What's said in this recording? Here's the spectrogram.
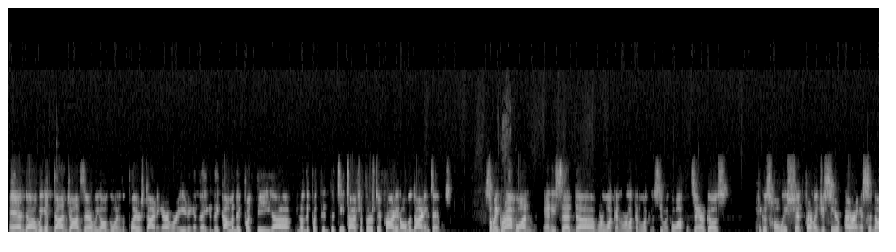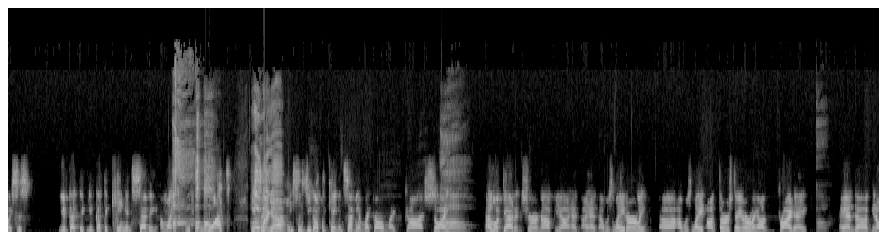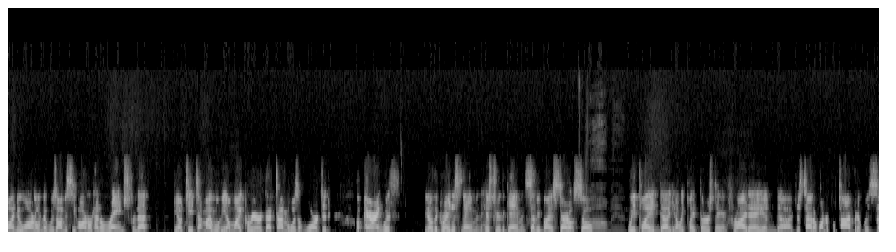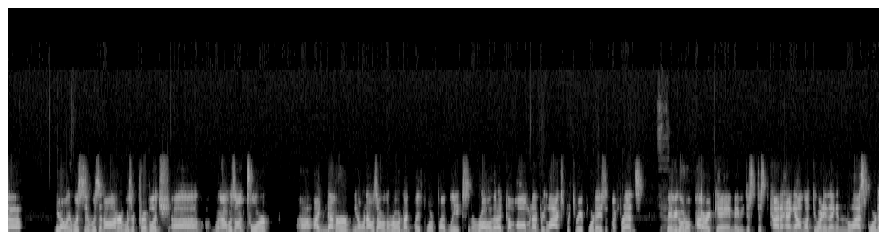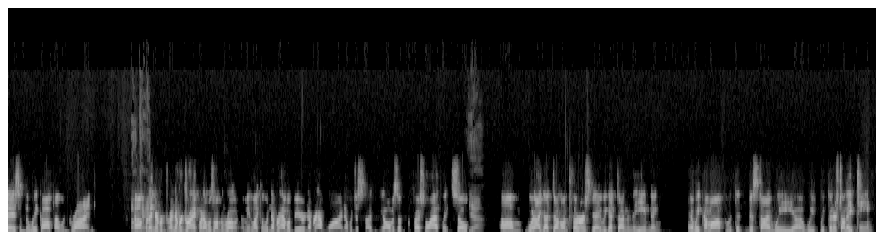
And uh, we get done. John's there. We all go into the players' dining area. We're eating, and they, they come and they put the uh, you know they put the, the tee times for Thursday, Friday, and all the dining tables. So we grab one, and he said, uh, "We're looking, we're looking, looking to see one go up." And Zinger goes, he goes, "Holy shit, friendly! Did you see your pairing?" I said, "No." He says, "You've got the you've got the king and Seve." I'm like, "What?" He oh said, "Yeah." God. He says, "You got the king and Seve." I'm like, "Oh my gosh!" So oh. I looked at it, and sure enough, yeah, I had I had I was late early. Uh, I was late on Thursday, early on Friday. Oh. And uh, you know, I knew Arnold, and it was obviously Arnold had arranged for that, you know, tee time. I, you know, my career at that time wasn't warranted a pairing with, you know, the greatest name in the history of the game and Seve Ballesteros. So, oh, man. we played, uh, you know, we played Thursday and Friday, and uh, just had a wonderful time. But it was, uh, you know, it was it was an honor. It was a privilege. Uh, when I was on tour, uh, I never, you know, when I was out on the road and I'd play four or five weeks in a row, then I'd come home and I'd relax for three or four days with my friends. Yeah. Maybe go to a pirate game, maybe just just kind of hang out, and not do anything. And then the last four days of the week off, I would grind. Uh, okay. but I never I never drank when I was on the road. I mean, like I would never have a beer, never have wine. I would just, I, you know, I was a professional athlete. So yeah. Um, when I got done on Thursday, we got done in the evening and we come off with the, this time we uh, we we finished on 18,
